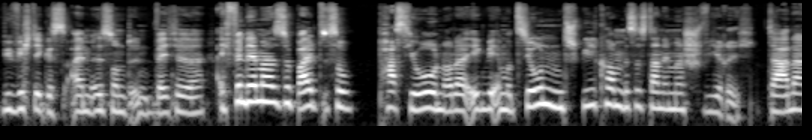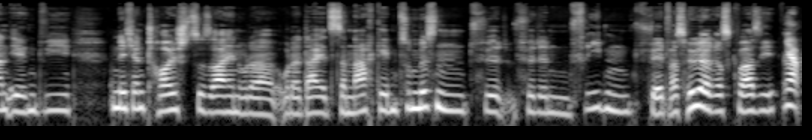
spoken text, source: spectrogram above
wie wichtig es einem ist und in welche. Ich finde immer, sobald so Passion oder irgendwie Emotionen ins Spiel kommen, ist es dann immer schwierig, da dann irgendwie nicht enttäuscht zu sein oder, oder da jetzt dann nachgeben zu müssen für, für den Frieden, für etwas Höheres quasi. Ja.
